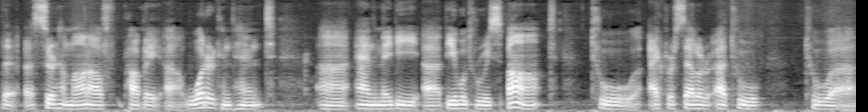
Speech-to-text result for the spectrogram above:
the a certain amount of probably water content and maybe be able to respond to extracellular to to uh,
